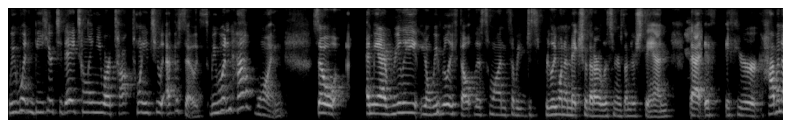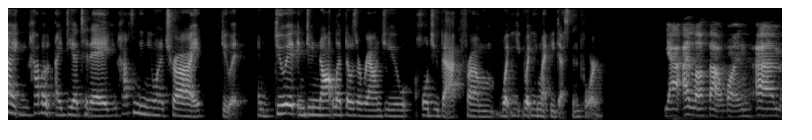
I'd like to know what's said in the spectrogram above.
we wouldn't be here today telling you our top 22 episodes. We wouldn't have one. So I mean, I really, you know, we really felt this one. So we just really want to make sure that our listeners understand that if if you're having a you have an idea today, you have something you want to try, do it. And do it and do not let those around you hold you back from what you what you might be destined for. Yeah, I love that one. Um,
